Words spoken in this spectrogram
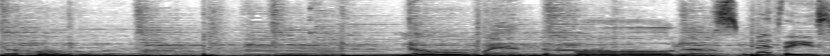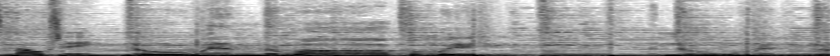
to hold 'em, know when to fold 'em, Smithy's Multi. know when to walk away, and know when to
